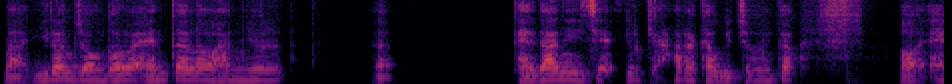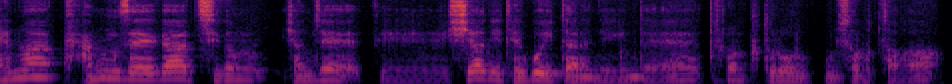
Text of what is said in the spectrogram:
막 이런 정도로 엔달러 환율 어, 대단히 이제 이렇게 하락하고 있죠. 그러니까 어, 엔화 강세가 지금 현재 그 시연이 되고 있다는 얘기인데 트럼프 들어오면서부터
